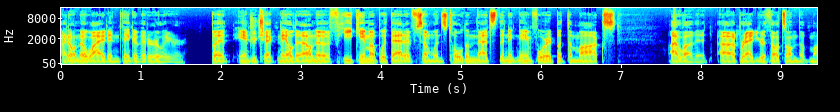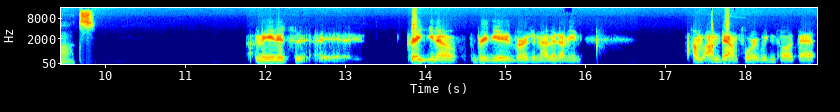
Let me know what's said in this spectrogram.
I don't know why I didn't think of it earlier but Andrew Check nailed it. I don't know if he came up with that, if someone's told him that's the nickname for it, but the Mox, I love it. Uh, Brad, your thoughts on the Mox? I mean, it's a great, you know, abbreviated version of it. I mean, I'm I'm down for it. We can call it that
